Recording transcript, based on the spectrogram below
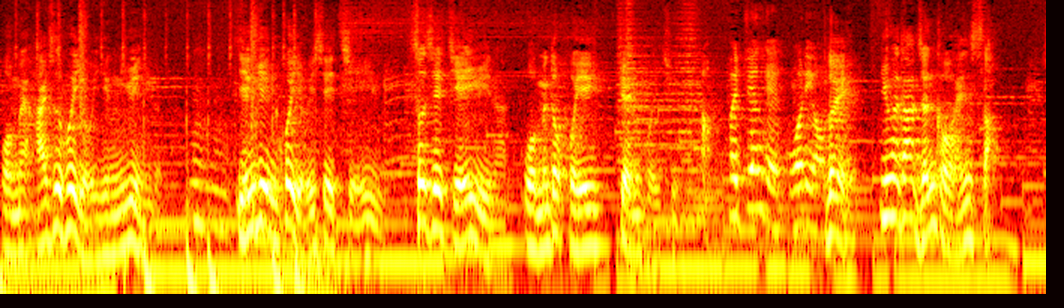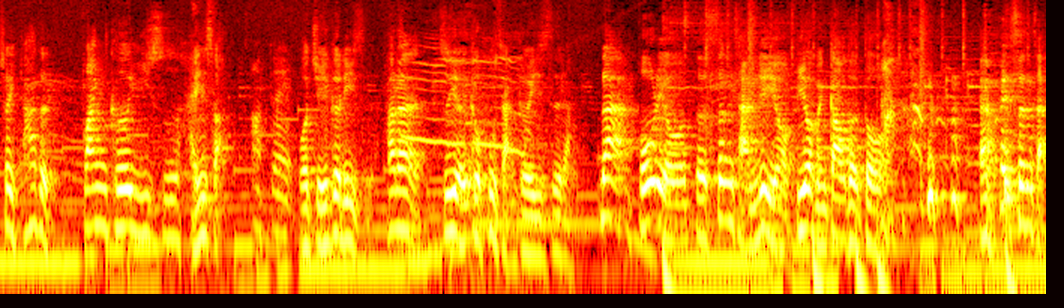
我们还是会有营运的，嗯嗯，营运会有一些结余。这些结余呢，我们都回捐回去，好，回捐给国流。对，因为它人口很少，所以它的专科医师很少。啊，对。我举一个例子，它呢只有一个妇产科医师啦。那国流的生产率哦比我们高得多，很会生产。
